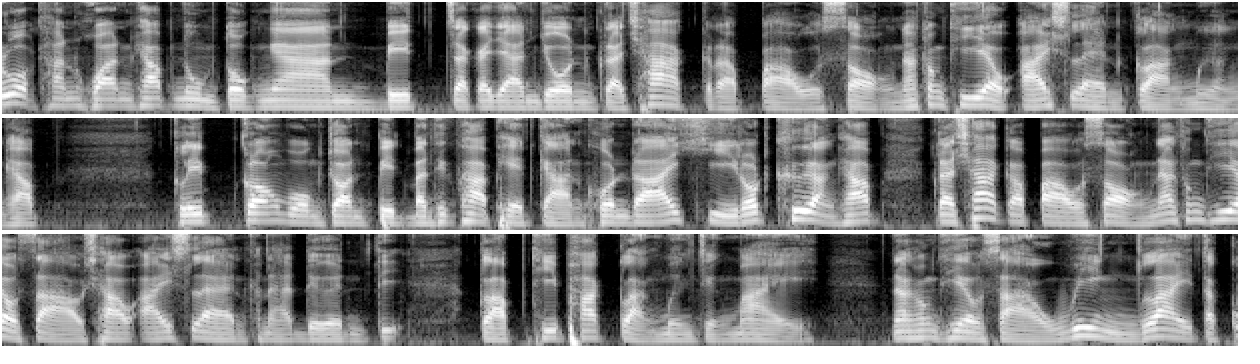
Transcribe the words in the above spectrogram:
รวบทันควันครับ หนุ่มตกงานบิดจักรยานยนต์กระชากกระเป๋า2นักท่องเที่ยวไอซ์แลนด์กลางเมืองครับ คลิปกล้องวงจรปิดบันทึกภาพเหตุการณ์คนร้ายขี่รถเครื่องครับ กระชากกระเป๋า2นักท่องเที่ยวสาวชาวไอซ์แลนด์ขณะเดินกลับที่พักกลางเมืองเชียงใหม่นักท่องเที่ยวสาววิ่งไล่ตะโก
